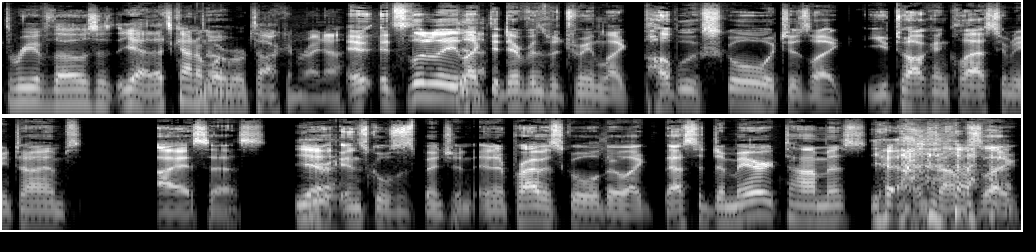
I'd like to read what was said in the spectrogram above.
Three of those, is, yeah, that's kind of No. what we're talking right now. It, it's literally Yeah. like the difference between like public school, which is like you talk in class too many times, ISS. Yeah. You're in school suspension. And in private school, they're like, that's a demerit, Thomas. Yeah. And Thomas is like,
